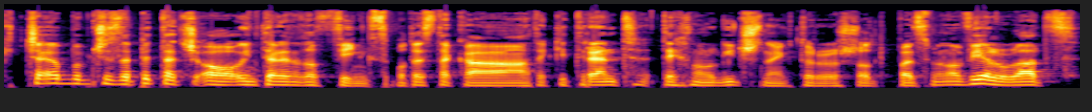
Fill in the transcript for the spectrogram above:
Chciałbym Cię zapytać o Internet of Things, bo to jest taka, taki trend technologiczny, który już od powiedzmy no, wielu lat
